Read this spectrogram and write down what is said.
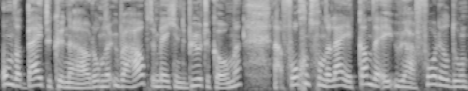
om dat bij te kunnen houden. Om daar überhaupt een beetje in de buurt te komen. Nou, volgens von der Leyen kan de EU haar voordeel doen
